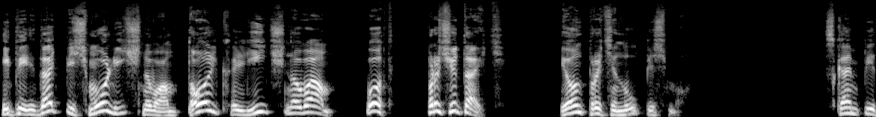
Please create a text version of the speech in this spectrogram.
и передать письмо лично вам, только лично вам. Вот, прочитайте. И он протянул письмо. Скампи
